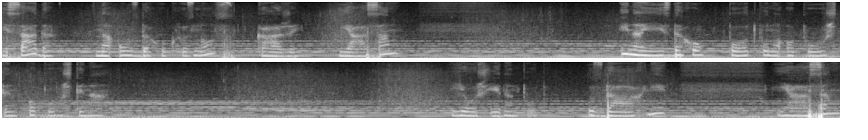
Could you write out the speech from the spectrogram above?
I sada na uzdahu kroz nos kaže ja sam i na izdahu potpuno opušten, opuštena. Još jedan put. Uzdahni. Ja sam.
